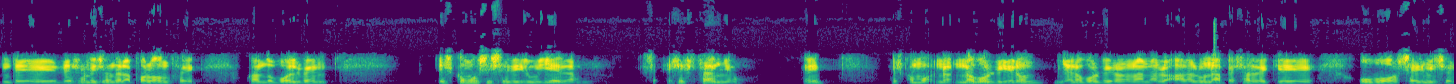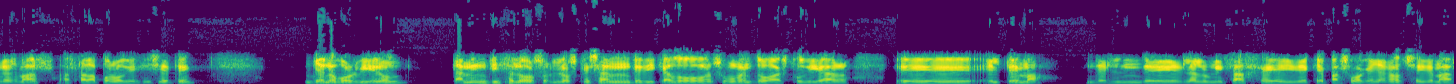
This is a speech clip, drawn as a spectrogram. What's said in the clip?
de, de esa misión del Apolo 11, cuando vuelven, es como si se diluyeran. Es, extraño. ¿eh? Es como, no, no, volvieron, ya no volvieron a la, a la, Luna a pesar de que hubo seis misiones más hasta el Apolo 17. Ya no volvieron. También dicen los, los que se han dedicado en su momento a estudiar eh, el tema del, del alunizaje y de qué pasó aquella noche y demás,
